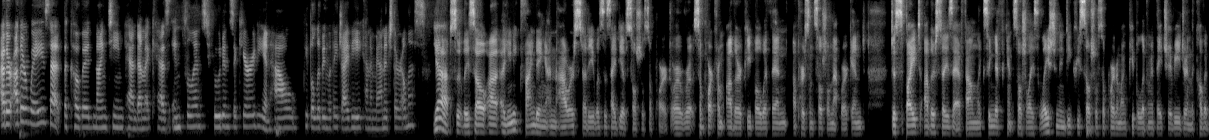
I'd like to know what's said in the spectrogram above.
Are there other ways that the COVID nineteen pandemic has influenced food insecurity and how people living with HIV kind of manage their illness? Yeah, absolutely. So uh, a unique finding in our study was this idea of social support or re- support from other people within a person's social network and despite other studies that have found like significant social isolation and decreased social support among people living with HIV during the COVID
